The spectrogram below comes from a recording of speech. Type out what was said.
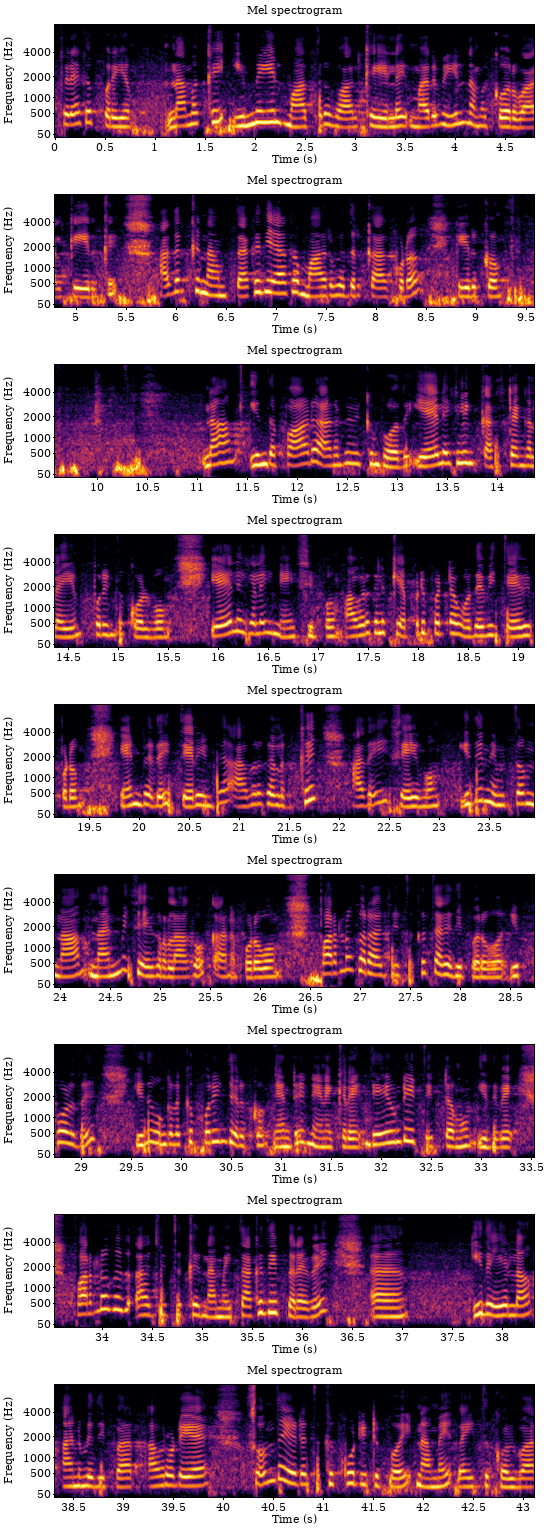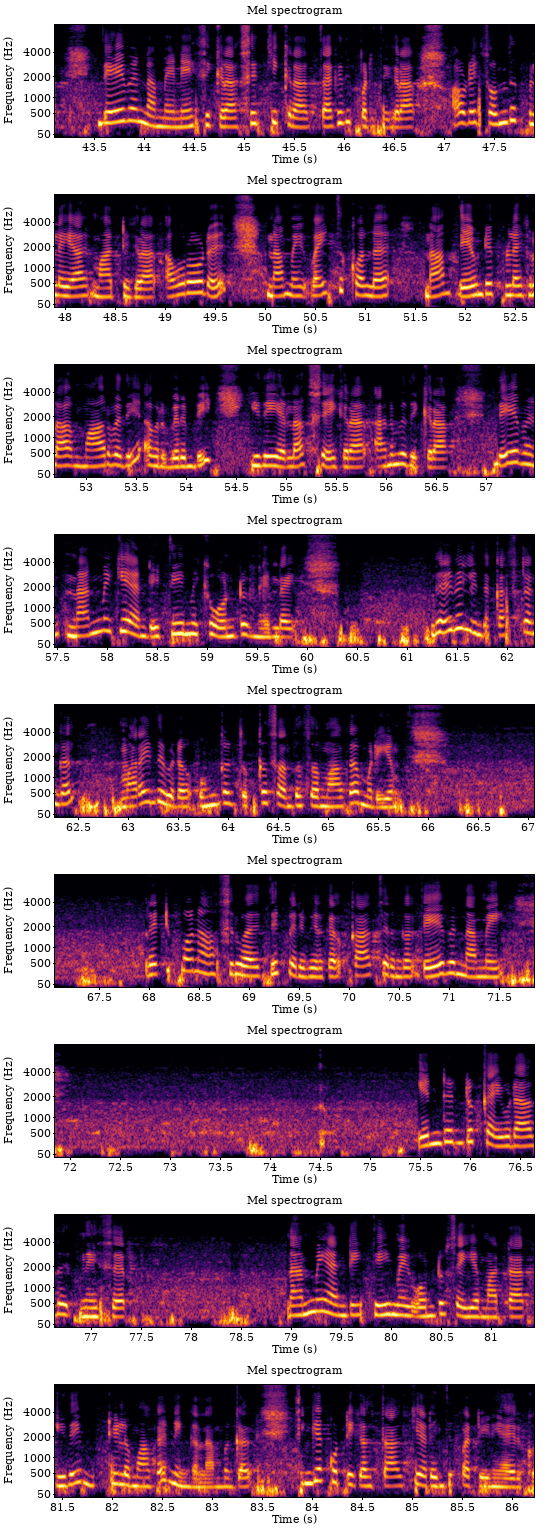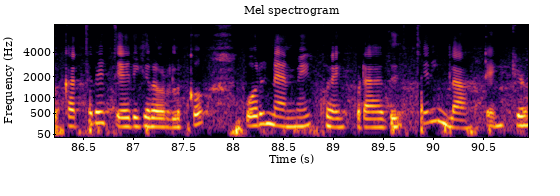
பிறகு புரியும். நமக்கு இம்மையில் மாத்திர வாழ்க்கை இல்லை. மறுமையில் நமக்கு ஒரு வாழ்க்கை இருக்குது அதற்கு நாம் தகுதியாக மாறுவதற்காக கூட இருக்கும். நாம் இந்த பாடு அனுபவிக்கும் போது ஏழைகளின் கஷ்டங்களையும் புரிந்து கொள்வோம். ஏழைகளை நேசிப்போம். அவர்களுக்கு எப்படிப்பட்ட உதவி தேவைப்படும் என்பதை தெரிந்து அவர்களுக்கு அதை செய்வோம். இது நிமித்தம் நாம் நன்மை செய்கிறவர்களாக காணப்படுவோம். பரலோக ராஜ்யத்துக்கு தகுதி பெறுவோம். இப்பொழுது இது உங்களுக்கு புரிந்திருக்கும் என்று நினைக்கிறேன். தேவனுடைய திட்டமும் இதுவே. பரலோக ராஜ்யத்துக்கு நம்மை தகுதி பெறவே இதையெல்லாம் அனுமதிப்பார். அவருடைய சொந்த இடத்துக்கு கூட்டிட்டு போய் நம்மை வைத்து கொள்வார். தேவன் நம்மை நேசிக்கிறார் சித்திக்கிறார் தகுதிப்படுத்துகிறார். அவருடைய சொந்த பிள்ளையாய் மாற்றுகிறார். அவரோடு நம்மை வைத்து கொள்ள நாம் தேவனுடைய பிள்ளைகளாக மாறுவதை அவர் விரும்பி இதையெல்லாம் செய்கிறார் அனுமதிக்கிறார். தேவன் நன்மைக்கு அன்றி தீமைக்கு ஒன்றும் இல்லை. விரைவில் இந்த கஷ்டங்கள் மறைந்துவிடும். உங்கள் துக்க சந்தோஷமாக முடியும். ரெட்டிப்பான ஆசீர்வாதத்தை பெறுவீர்கள். காத்திருங்கள். தேவன் நம்மை என்றென்றும் கைவிடாத நேசர். நன்மை அன்றி தீமை ஒன்றும் செய்ய மாட்டார். இதை முற்றிலுமாக நீங்கள் நம்புங்கள். சிங்கக்குட்டிகள் தாழ்ச்சி அடைந்து பட்டினியாக இருக்கும். கத்தரை தேடுகிறவர்களுக்கோ ஒரு நன்மை குறைப்படாது சரிங்களா? தேங்க்யூ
